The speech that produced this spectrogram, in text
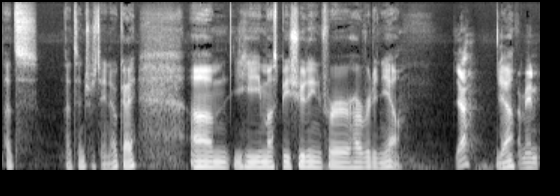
That's that's interesting. Okay. Um, he must be shooting for Harvard and Yale. Yeah, Yeah. I mean,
